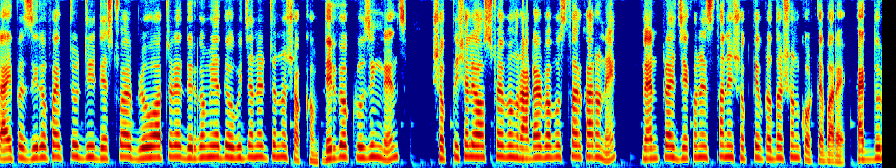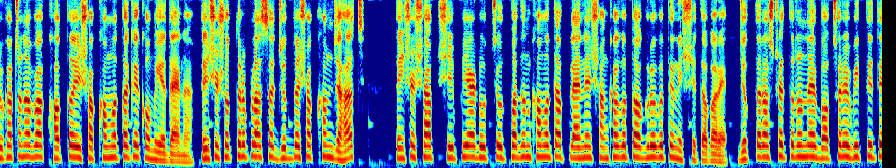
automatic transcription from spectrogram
টাইপের zero five two D destroyer blue ওয়াটারের দীর্ঘমেয়াদী অভিযানের জন্য সক্ষম। দীর্ঘ ক্রুজিং রেঞ্জ শক্তিশালী অস্ত্র এবং রাডার ব্যবস্থার কারণে প্ল্যান প্রায় যে কোনো স্থানে শক্তি প্রদর্শন করতে পারে। এক দুর্ঘটনা বা ক্ষত এই সক্ষমতাকে কমিয়ে দেয় না। তিনশো সত্তর প্লাস যুদ্ধ সক্ষম জাহাজ তিনশো সাত শিপইয়ার্ড উচ্চ উৎপাদন ক্ষমতা প্ল্যানের সংখ্যাগত অগ্রগতি নিশ্চিত করে। যুক্তরাষ্ট্রের তুলনায় বছরের ভিত্তিতে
